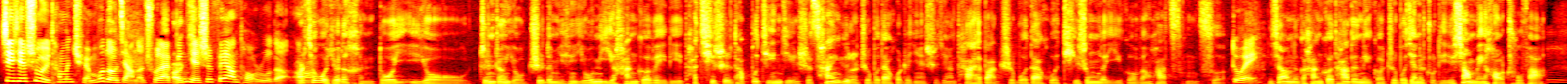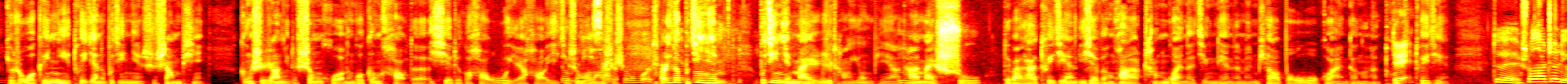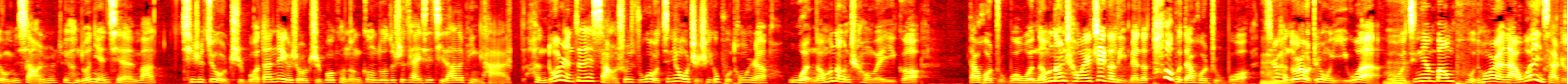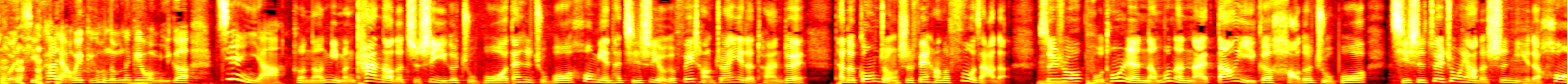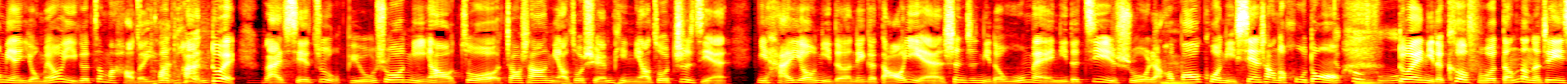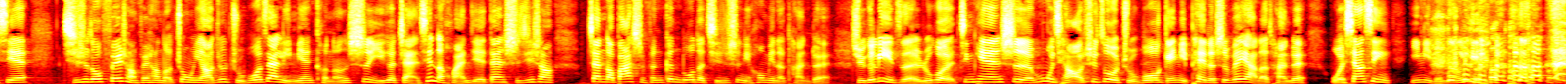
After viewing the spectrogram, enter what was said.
这些术语他们全部都讲得出来，并且是非常投入的。嗯而且我觉得很多有真正有知的明星，有你以韩哥为例，他其实他不仅仅是参与了直播带货这件事情，他还把直播带货提升了一个文化层次。对你像那个韩哥，他的那个直播间的主题就向美好出发，就是我给你推荐的不仅仅是商品。更是让你的生活能够更好的一些这个好物也好，以及生活方式而且它不仅仅不仅仅卖日常用品啊，它还卖书，对吧？它还推荐一些文化场馆的景点的门票、博物馆等等，它推推荐。对，说到这里，我们想说，很多年前吧，其实就有直播，但那个时候直播可能更多的是在一些其他的平台。很多人都在想说，如果我今天我只是一个普通人，我能不能成为一个带货主播？我能不能成为这个里面的 top 带货主播？其实很多人有这种疑问。我今天帮普通人来问一下这个问题，看两位给我能不能给我们一个建议啊？可能你们看到的只是一个主播，但是主播后面他其实是有一个非常专业的团队，他的工种是非常的复杂的。所以说，普通人能不能来当一个好的主播，其实最重要的是你的后面有没有一个这么好的一个团队团队来协助。比如说，你要做招商，你要做选品，你要做质检。你还有你的那个导演，甚至你的舞美、你的技术，然后包括你线上的互动，你的客服，对你的客服等等的这一些，其实都非常非常的重要。就主播在里面可能是一个展现的环节，但实际上占到八十分，更多的其实是你后面的团队。举个例子，如果今天是木桥去做主播，给你配的是薇娅的团队，我相信以你的能力，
